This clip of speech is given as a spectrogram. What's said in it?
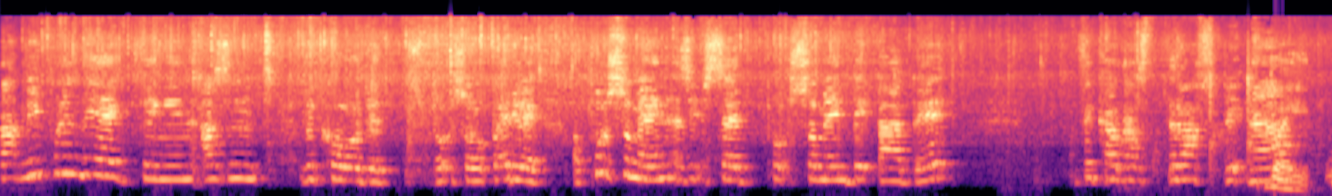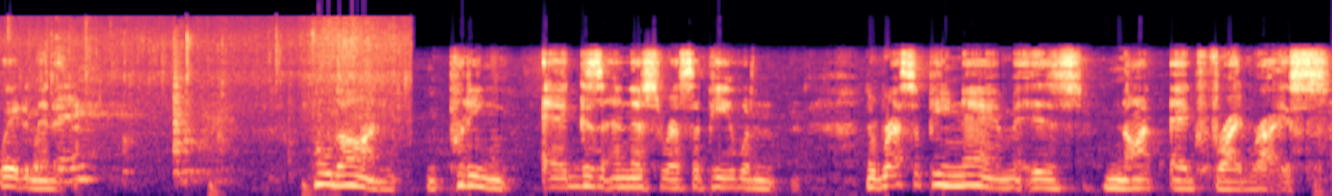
Like me putting the egg thing in hasn't recorded, but so but anyway, I put some in as it said. Put some in bit by bit. I think that's the last bit now. Wait, wait a minute. In. Hold on. Putting eggs in this recipe when the recipe name is not egg fried rice.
